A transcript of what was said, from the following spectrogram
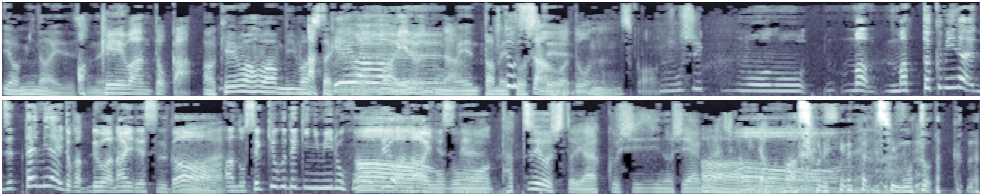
いや、見ないですあ、ね。K1 とか。あ、K1 は見ましたけど。あ K1 は見るんだ。まあえエンタメとして。さんはどうなんですか、もし、もう、まあ、全く見ない、絶対見ないとかではないですが、はいあの、積極的に見る方ではないですね。僕も、達吉と薬師寺の試合ぐらいしか見たことない。まあ、それが地元だから。い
